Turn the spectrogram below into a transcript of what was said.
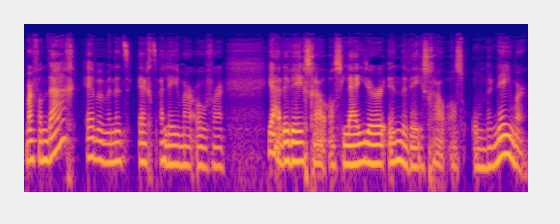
Maar vandaag hebben we het echt alleen maar over ja, de weegschaal als leider en de weegschaal als ondernemer.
